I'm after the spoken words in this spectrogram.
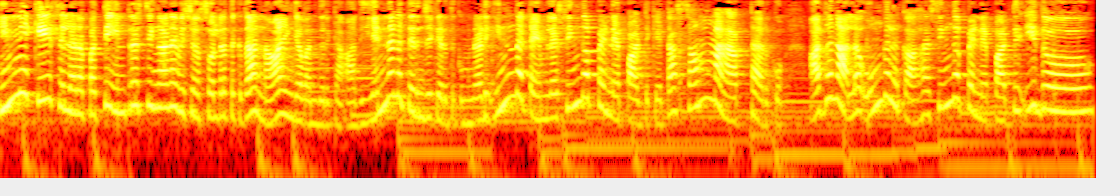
இன்னைக்கு சிலரை பத்தி இன்ட்ரெஸ்டிங்கான விஷயம் சொல்றதுக்கு தான் நான் இங்க வந்திருக்கேன். அது என்னன்னு தெரிஞ்சுக்கிறதுக்கு முன்னாடி இந்த டைம்ல சிங்கப்பெண்ணை பாட்டு கேட்டா செம்ம ஆப்டா இருக்கும். அதனால உங்களுக்காக சிங்கப்பெண்ணை பாட்டு இதோ.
